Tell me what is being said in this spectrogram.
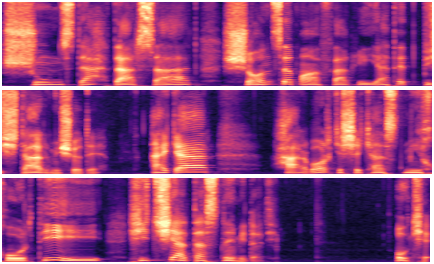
16 درصد شانس موفقیتت بیشتر می شده اگر هر بار که شکست میخوردی هیچی از دست نمی‌دادی. اوکی.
